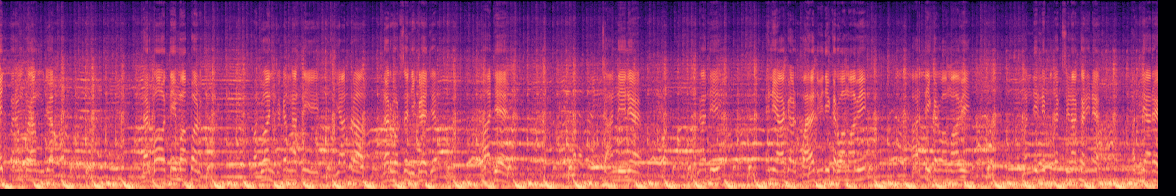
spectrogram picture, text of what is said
એ જ પરંપરા મુજબ દર્ભાવતીમાં પણ ભગવાન જગન્નાથની યાત્રા દર વર્ષે નીકળે છે. આજે ચાંદીને એની આગળ પાયદ વિધિ કરવામાં આવી. આરતી કરવામાં આવી. મંદિરની પ્રદક્ષિણા કરીને અત્યારે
